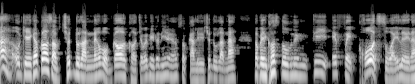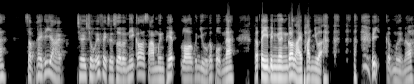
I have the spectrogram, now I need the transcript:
อะโอเคครับก็สับชุดดูรันนะครับผมก็ขอจบไว้เพียงเท่านี้นะครับสำหรับการรีวิวชุดดูรันนะ ก็เป็นคอสตูมหนึ่งที่เอฟเฟกต์โคตรสวยเลยนะสำหรับใครที่อยากเชยชมเอฟเฟกต์สวยๆแบบนี้ก็สามหมื่นเพชรรอคุณอยู่ครับผมนะ ก็ตีเป็นเงินก็หลายพันอยู่อะเฮ้ยเกือบหมื่นไหมวะ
